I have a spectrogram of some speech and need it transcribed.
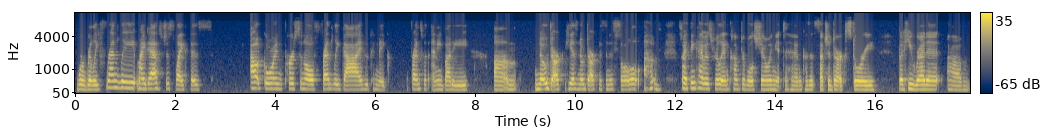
were really friendly. My dad's just like this outgoing, personal, friendly guy who can make friends with anybody. Um, no dark he has no darkness in his soul. Um, so i think i was really uncomfortable showing it to him because it's such a dark story but he read it um,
